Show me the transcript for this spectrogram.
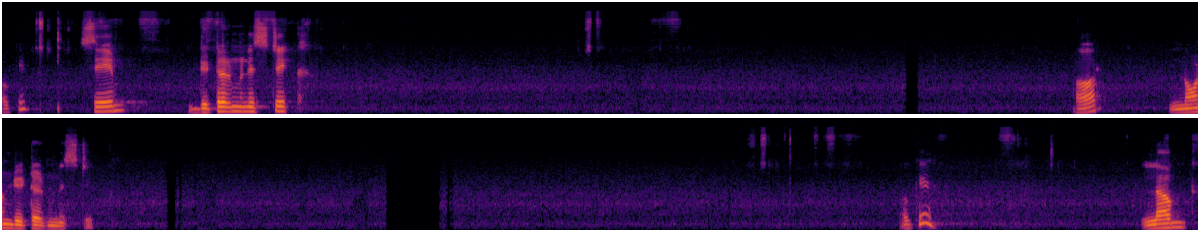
Okay, same deterministic or non-deterministic. Okay lumped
